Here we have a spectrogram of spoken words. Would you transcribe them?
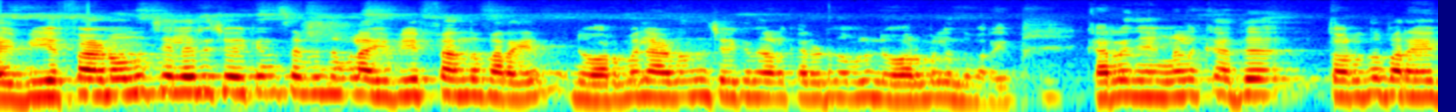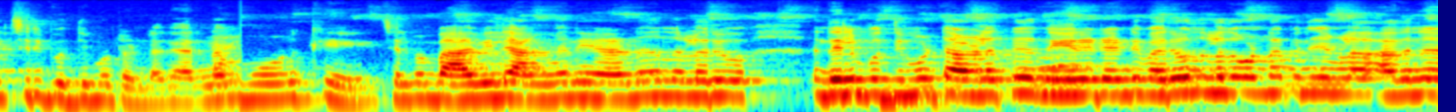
ഐ ബി എഫ് ആണോ എന്ന് ചിലർ ചോദിക്കുന്ന സമയത്ത് നമ്മൾ ഐ ബി എഫ് ആണെന്ന് പറയും. നോർമൽ ആണോ എന്ന് ചോദിക്കുന്ന ആൾക്കാരോട് നമ്മൾ നോർമൽ എന്ന് പറയും. കാരണം ഞങ്ങൾക്ക് അത് തുറന്നു പറയാൻ ഇച്ചിരി ബുദ്ധിമുട്ടുണ്ട്. കാരണം മോൾക്ക് ചിലപ്പോൾ ഭാവിയിൽ അങ്ങനെയാണ് എന്നുള്ളൊരു എന്തെങ്കിലും ബുദ്ധിമുട്ട് അവൾക്ക് നേരിടേണ്ടി വരും എന്നുള്ളത് കൊണ്ട് പിന്നെ ഞങ്ങൾ അതിന്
